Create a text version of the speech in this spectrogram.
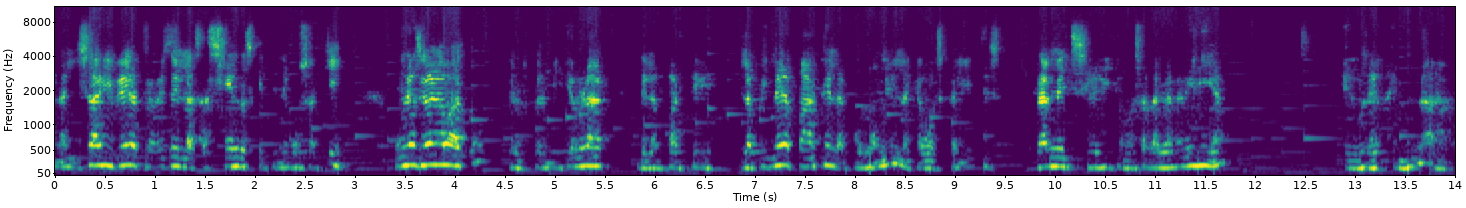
analizar y ver a través de las haciendas que tenemos aquí. Una es Garabato, que nos permite hablar de la parte, la primera parte de la colonia en la que Aguascalientes realmente se dedica más a la ganadería, en una,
